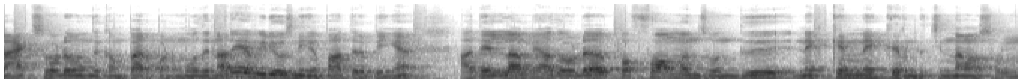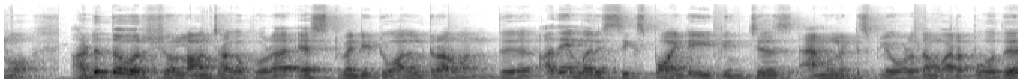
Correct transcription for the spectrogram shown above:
மேக்ஸோட வந்து கம்பேர் பண்ணும்போது நிறைய வீடியோஸ் நீங்கள் பார்த்துருப்பீங்க. அது எல்லாமே அதோட பர்ஃபார்மன்ஸ் வந்து நெக் அண்ட் நெக் இருந்துச்சுன்னு தான் நான் சொல்லணும். அடுத்த வருஷம் லான்ச் ஆக போகிற எஸ் டுவெண்ட்டி டூ அல்ட்ரா வந்து அதே மாதிரி six point eight inches AMOLED டிஸ்பிளேயோட தான் வரப்போகுது.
